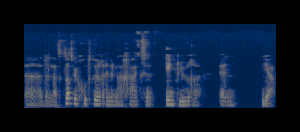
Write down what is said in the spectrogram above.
uh, dan laat ik dat weer goedkeuren. En daarna ga ik ze inkleuren. En ja,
